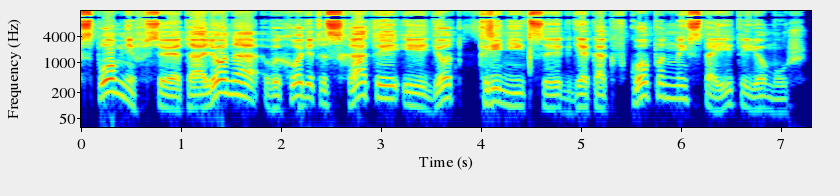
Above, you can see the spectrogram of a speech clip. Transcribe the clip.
Вспомнив все это, Алена выходит из хаты и идет к кренице, где, как вкопанный, стоит ее муж.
